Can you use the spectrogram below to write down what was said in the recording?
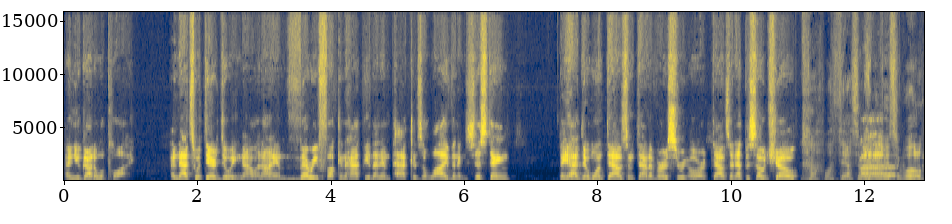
and you got to apply. And that's what they're doing now. And I am very fucking happy that Impact is alive and existing. They had their 1000th anniversary or 1000 episode show. 1000 Uh, anniversary. Whoa.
